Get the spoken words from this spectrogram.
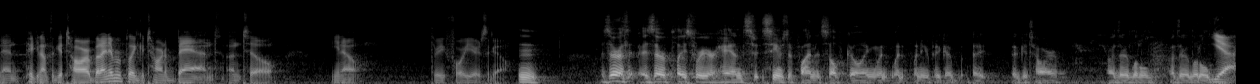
and picking up the guitar. But I never played guitar in a band until, you know, three four years ago. Is there, a, is there a place where your hand seems to find itself going when, when, when you pick up a, a guitar? Are there little, are there little Yeah,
